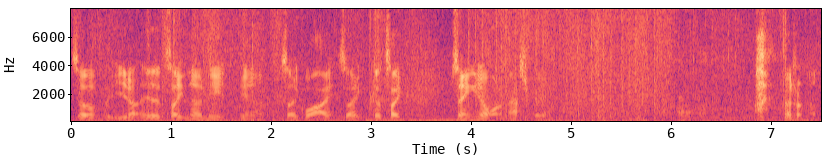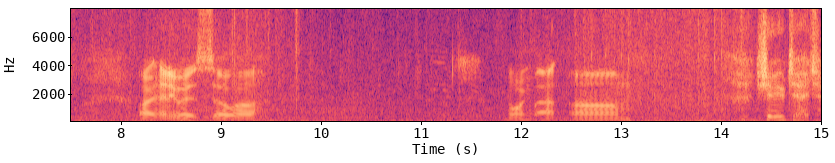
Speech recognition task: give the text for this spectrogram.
So you don't. It's like no need. You know. It's like why? It's like that's like saying you don't want to masturbate. I don't know. All right. Anyways, so uh, ignoring that. Um, shaved head.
